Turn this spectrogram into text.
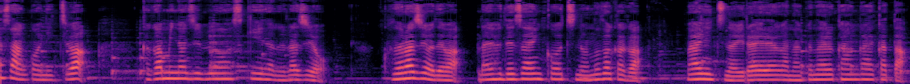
皆さんこんにちは。鏡の自分を好きになるラジオ。このラジオではライフデザインコーチののどかが毎日のイライラがなくなる考え方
